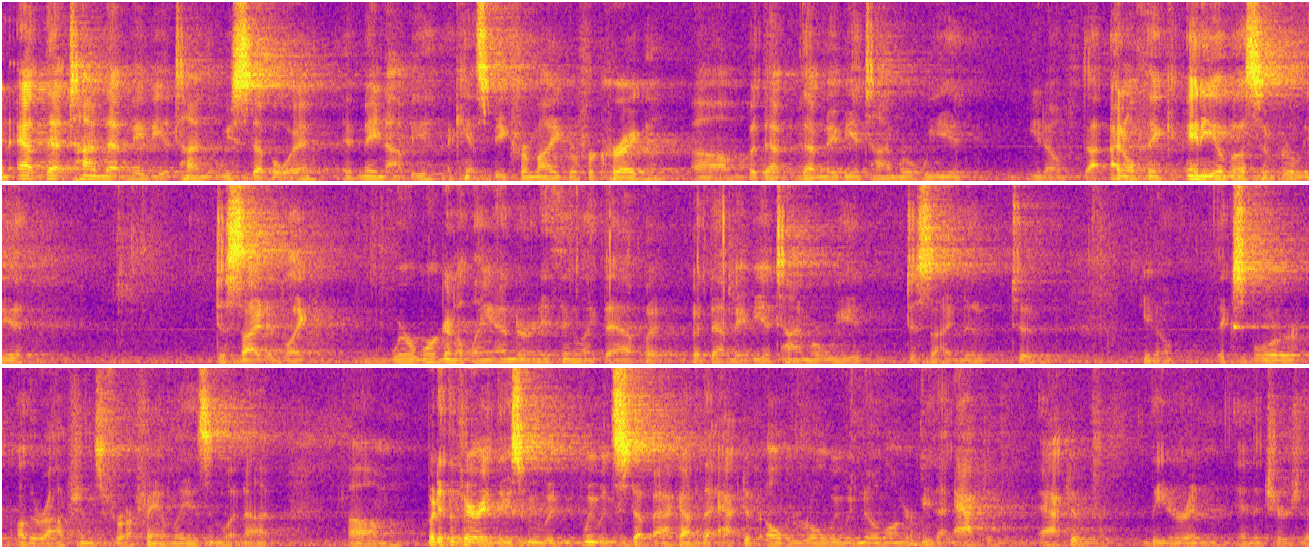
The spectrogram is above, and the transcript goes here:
and at that time, that may be a time that we step away. It may not be. I can't speak for Mike or for Craig, um, but that, that may be a time where we, you know, I don't think any of us have really decided like where we're going to land or anything like that, but, but that may be a time where we decide to, to you know, explore other options for our families and whatnot. Um, but at the very least, we would we would step back out of the active elder role. We would no longer be the active active leader in, in the church at that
